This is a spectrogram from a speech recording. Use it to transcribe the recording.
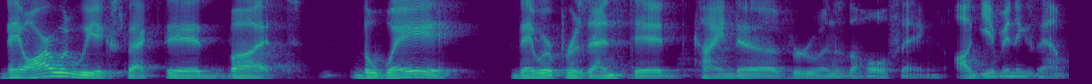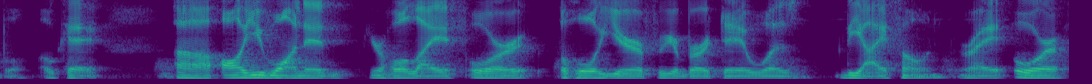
they are what we expected but the way they were presented kind of ruins the whole thing. I'll give you an example okay? Uh, all you've wanted your whole life or the whole year for your birthday was the iphone right? Or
